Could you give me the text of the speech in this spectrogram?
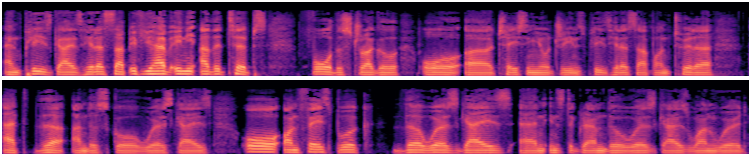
And please, guys, hit us up if you have any other tips for the struggle or uh, chasing your dreams. Please hit us up on Twitter at the underscore worst guys or on Facebook the worst guys and Instagram the worst guys one word.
